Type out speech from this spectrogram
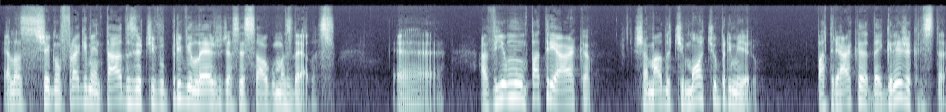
elas chegam fragmentadas e eu tive o privilégio de acessar algumas delas. É, havia um patriarca chamado Timóteo I, patriarca da igreja cristã.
